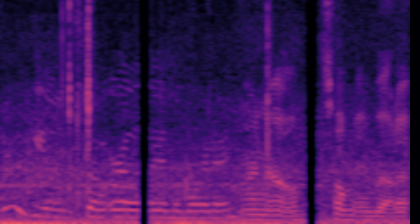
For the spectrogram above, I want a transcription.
You're healing so early in the morning. I know. Tell me about it.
